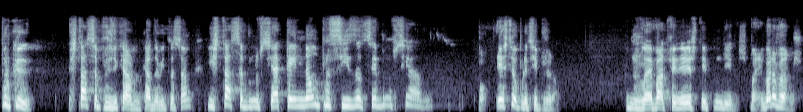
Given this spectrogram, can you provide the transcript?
Porque está-se a prejudicar o mercado de habitação e está-se a beneficiar quem não precisa de ser beneficiado. Bom, este é o princípio geral que nos leva a defender este tipo de medidas. Bem, agora vamos.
